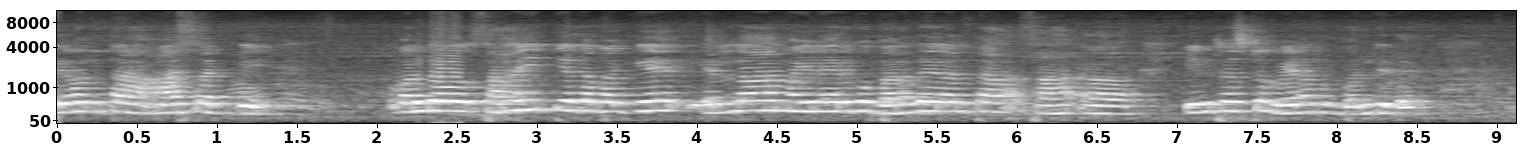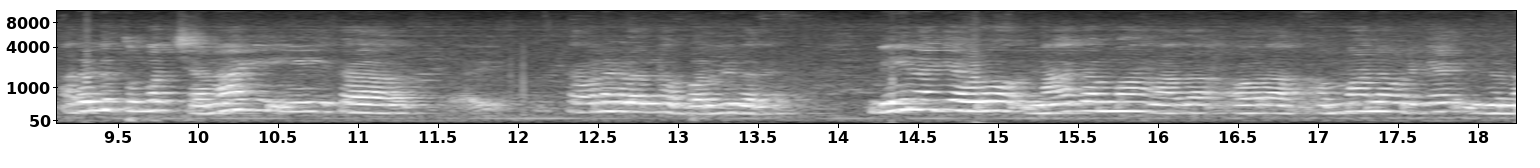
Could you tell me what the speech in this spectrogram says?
ಇರುವಂತಹ ಆಸಕ್ತಿ. ಒಂದು ಸಾಹಿತ್ಯದ ಬಗ್ಗೆ ಎಲ್ಲ ಮಹಿಳೆಯರಿಗೂ ಬರದೇ ಇರೋಂಥ ಸಹ ಇಂಟ್ರೆಸ್ಟು ಮೇಡಮ್ ಬಂದಿದೆ. ಅದರಲ್ಲೂ ತುಂಬ ಚೆನ್ನಾಗಿ ಈ ಕವನಗಳನ್ನು ಬರೆದಿದ್ದಾರೆ. ಮೇಯ್ನಾಗಿ ಅವರು ನಾಗಮ್ಮ ಆದ ಅವರ ಅಮ್ಮನವರಿಗೆ ಇದನ್ನ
